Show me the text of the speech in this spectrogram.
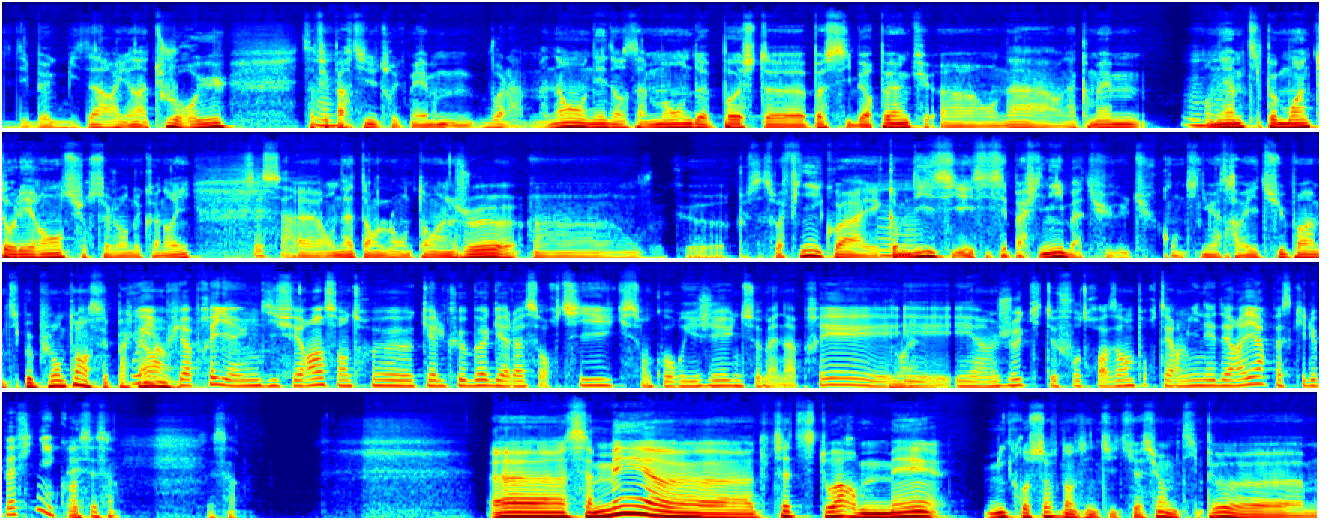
des bugs bizarres. Il y en a toujours eu. Ça fait Mm. partie du truc. Mais mm, voilà, maintenant, on est dans un monde post euh, post cyberpunk. on a, on a quand même, on Mhm. est un petit peu moins tolérant sur ce genre de conneries. C'est ça. Euh, on attend longtemps un jeu, euh, on veut que, que ça soit fini, quoi. Et comme Mhm. dit, si, et si c'est pas fini, bah tu, tu continues à travailler dessus pendant un petit peu plus longtemps. C'est pas Oui, grave. puis après, il y a une différence entre quelques bugs à la sortie qui sont corrigés une semaine après et, Ouais. et- et un jeu qui te faut trois ans pour terminer derrière parce qu'il n'est pas fini. Quoi. Et c'est ça. C'est ça. Euh, ça met toute cette histoire met Microsoft dans une situation un petit peu, un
